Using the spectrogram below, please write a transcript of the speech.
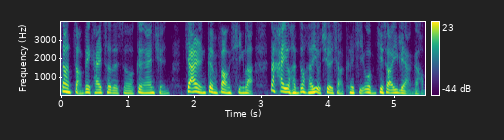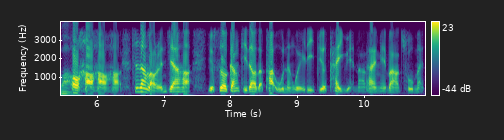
让长辈开车的时候更安全，家人更放心了。那还有很多很有趣的小科技，为我们介绍一两个好不好？哦，好好。好，是让老人家哈，有时候刚提到的怕无能为力，比如太远了，他也没办法出门，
